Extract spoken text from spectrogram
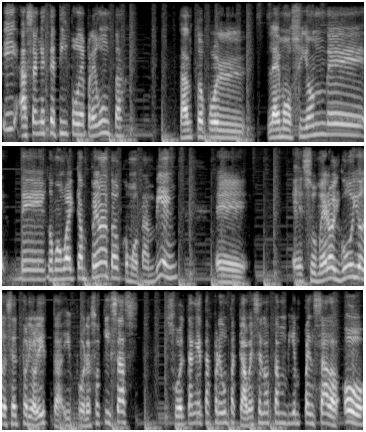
Y hacen este tipo de preguntas, tanto por la emoción de, cómo va el campeonato, como también eh, el su mero orgullo de ser periodista. Y por eso quizás sueltan estas preguntas que a veces no están bien pensadas o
